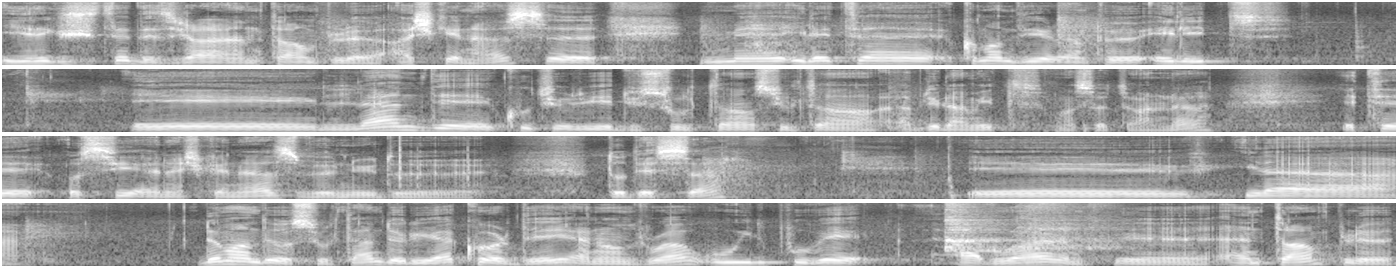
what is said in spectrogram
il, existait déjà un temple ashkénaze, mais il était, comment dire, un peu élite. Et l'un des couturiers du sultan, sultan Abdulhamid, en ce temps-là, était aussi un Ashkenaz venu de, d'Odessa. Et il a demandé au sultan de lui accorder un endroit où il pouvait avoir euh, un temple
